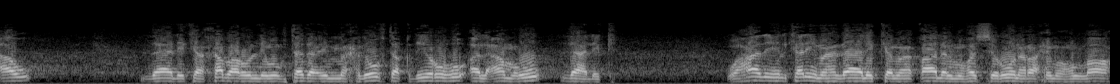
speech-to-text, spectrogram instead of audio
أو ذلك خبر لمبتدأ محذوف تقديره الأمر ذلك. وهذه الكلمة ذلك كما قال المفسرون رحمه الله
